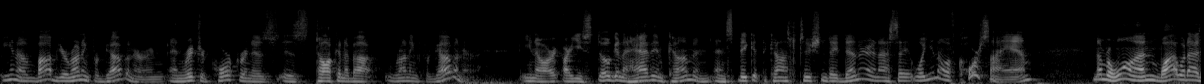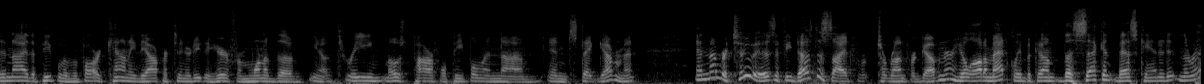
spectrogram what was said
you know, Bob, you're running for governor, and, and Richard Corcoran is is talking about running for governor. You know, are, are you still going to have him come and, and speak at the Constitution Day dinner? And I say, well, you know, of course I am. Number one, why would I deny the people of Brevard County the opportunity to hear from one of the you know three most powerful people in um, in state government? And number two is, if he does decide for, to run for governor, he'll automatically become the second best candidate in the race.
